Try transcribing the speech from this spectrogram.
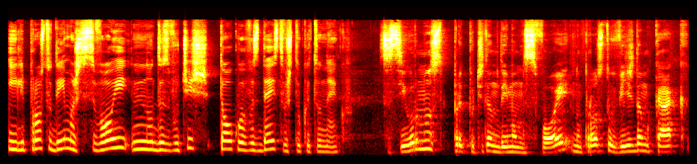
или просто да имаш свой, но да звучиш толкова въздействащо като него? Със сигурност предпочитам да имам свой, но просто виждам как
